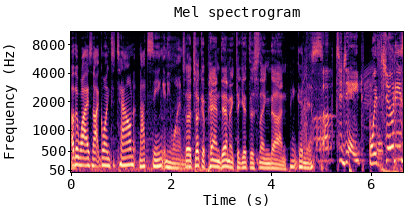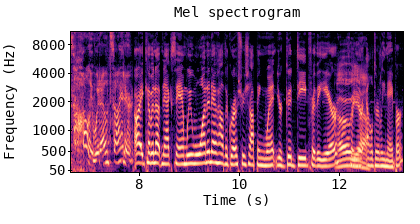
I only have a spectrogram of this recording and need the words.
otherwise, not going to town, not seeing anyone. so it took a pandemic to get this thing done. Thank goodness. Up to date with Jody's Hollywood Outsider. All right, coming up next, Sam, we want to know how the grocery shopping went, your good deed for the year Oh, for your elderly neighbor.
